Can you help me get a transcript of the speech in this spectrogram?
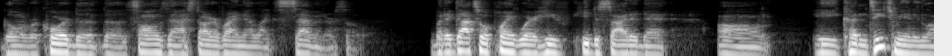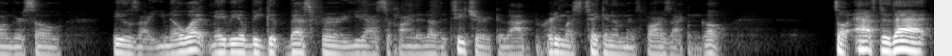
go and record the the songs that I started writing at like seven or so. But it got to a point where he he decided that um, he couldn't teach me any longer. So he was like, you know what? Maybe it'll be good, best for you guys to find another teacher because I've pretty much taken them as far as I can go. So after that,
